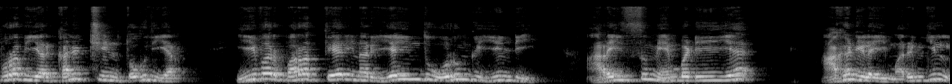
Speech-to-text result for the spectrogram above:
புறவியர் கழிச்சின் தொகுதியர் இவர் பரத்தேறினர் இயைந்து ஒருங்கு ஈண்டி. அரைசு மேம்படிய அகநிலை மருங்கில்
